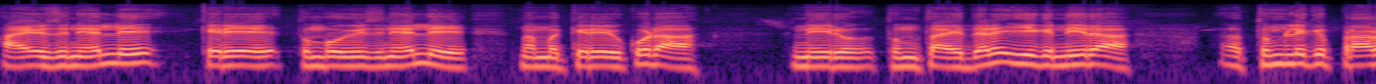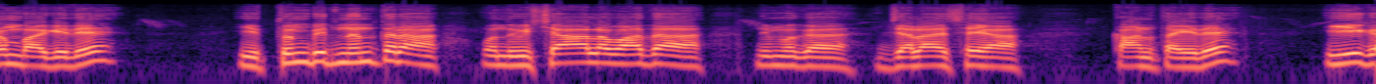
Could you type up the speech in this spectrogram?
ಆಯೋಜನೆಯಲ್ಲಿ, ಕೆರೆ ತುಂಬುವ ಯೋಜನೆಯಲ್ಲಿ ನಮ್ಮ ಕೆರೆಯು ಕೂಡ ನೀರು ತುಂಬ್ತಾ ಇದ್ದಾರೆ. ಈಗ ನೀರ ತುಂಬಲಿಕ್ಕೆ ಪ್ರಾರಂಭ ಆಗಿದೆ. ಈ ತುಂಬಿದ ನಂತರ ಒಂದು ವಿಶಾಲವಾದ ನಿಮಗೆ ಜಲಾಶಯ ಕಾಣ್ತಾ ಇದೆ. ಈಗ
